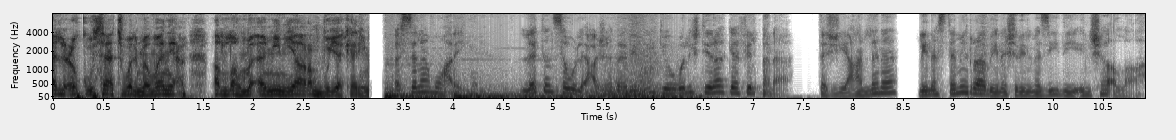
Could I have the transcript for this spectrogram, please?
العكوسات والموانع. اللهم آمين يا رب يا كريم. السلام عليكم. لا تنسوا الاعجاب بالفيديو والاشتراك في القناة. تشجيعا لنا لنستمر بنشر المزيد إن شاء الله.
